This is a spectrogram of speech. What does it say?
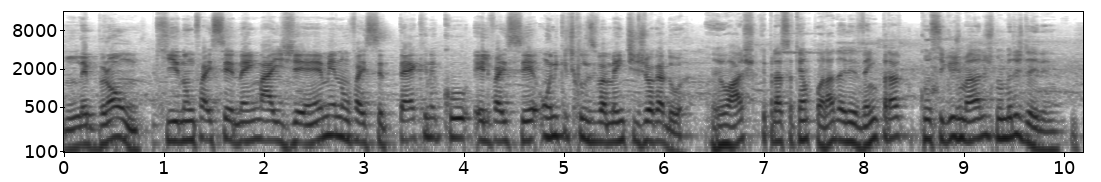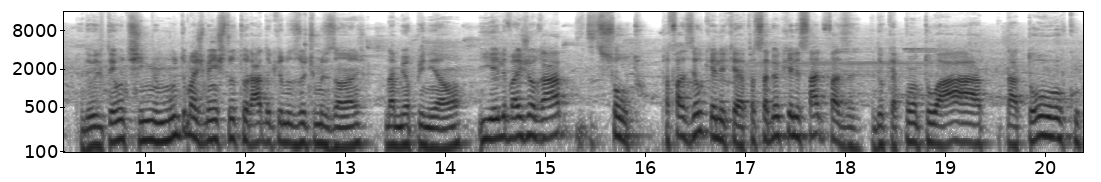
LeBron, que não vai ser nem mais GM, não vai ser técnico, ele vai ser única e exclusivamente jogador? Eu acho que pra essa temporada ele vem pra conseguir os maiores números dele. Entendeu? Ele tem um time muito mais bem estruturado que nos últimos anos, na minha opinião. E ele vai jogar solto. Pra fazer o que ele quer, pra saber o que ele sabe fazer. Entendeu? Que é pontuar, dar toco,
